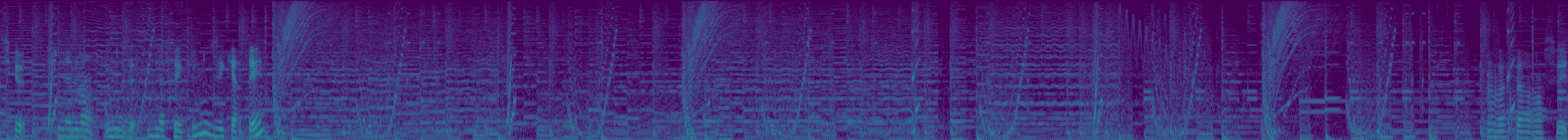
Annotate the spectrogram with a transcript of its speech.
Parce que finalement, il, a, n'a fait que nous écarter. On va faire avancer.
